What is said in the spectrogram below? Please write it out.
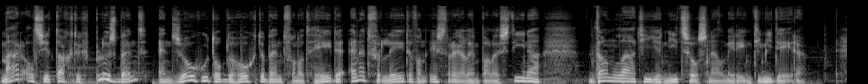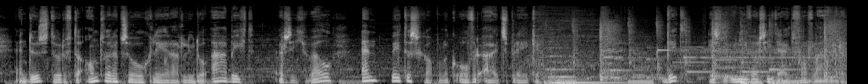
Maar als je 80 plus bent en zo goed op de hoogte bent van het heden en het verleden van Israël en Palestina, dan laat je je niet zo snel meer intimideren. En dus durft de Antwerpse hoogleraar Ludo Abicht er zich wel en wetenschappelijk over uitspreken. Dit is de Universiteit van Vlaanderen.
